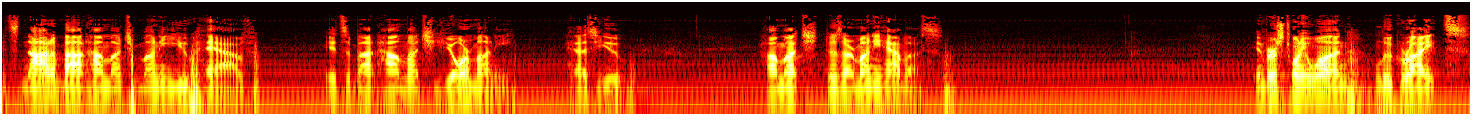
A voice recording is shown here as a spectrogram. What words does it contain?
It's not about how much money you have, it's about how much your money has you. How much does our money have us? In verse 21, Luke writes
